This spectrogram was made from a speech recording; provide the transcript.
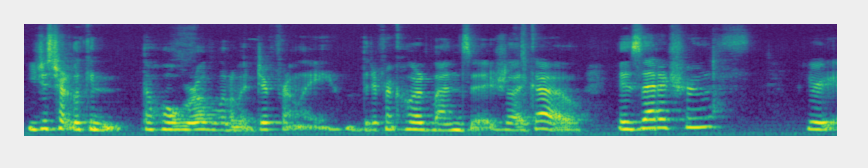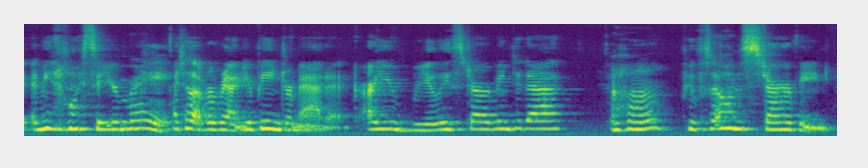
you just start looking the whole world a little bit differently the different colored lenses. You're like oh is that a truth? You're i mean i always say you're right. I tell everyone you're being dramatic. Are you really starving to death uh-huh. People say, "Oh, I'm starving."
